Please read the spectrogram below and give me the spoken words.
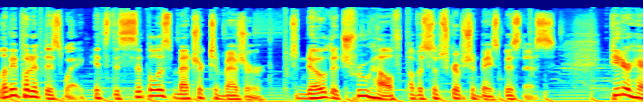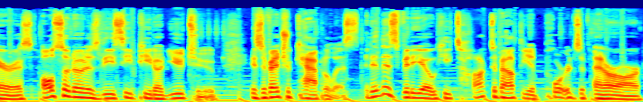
Let me put it this way it's the simplest metric to measure to know the true health of a subscription based business. Peter Harris, also known as VC Pete on YouTube, is a venture capitalist. And in this video, he talked about the importance of NRR,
